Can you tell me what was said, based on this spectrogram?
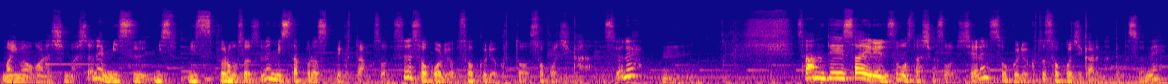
まあ、今お話ししましたね。ミスミスミスプロもそうですね。ミスタープロスペクターもそうですね。速力速力と底力ですよね、うん、サンデーサイレンスも確かそうでしたよね。速力と底力になってますよね。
